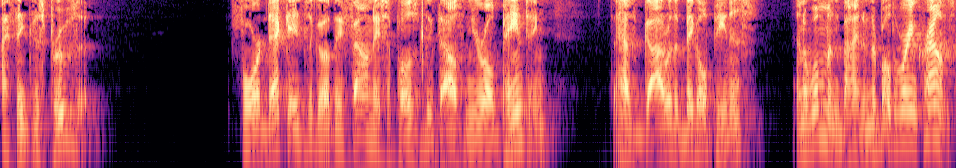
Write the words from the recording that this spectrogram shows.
I think this proves it. Four decades ago, they found a supposedly thousand year old painting that has God with a big old penis and a woman behind him. They're both wearing crowns.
